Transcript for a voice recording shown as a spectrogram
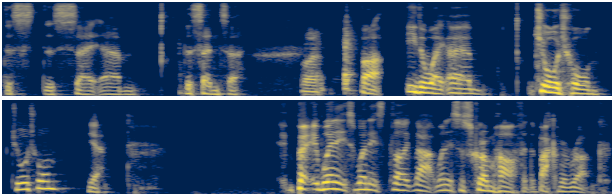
the the say um the centre. Right. But either way, um, George Horne. George Horne? Yeah. But when it's when it's like that, when it's a scrum half at the back of a ruck,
